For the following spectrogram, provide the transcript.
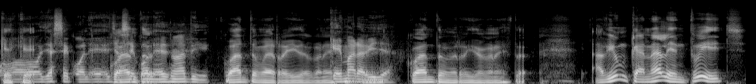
Que oh, ya sé cuál es, ya sé cuál es, Mati. ¿Cuánto me he reído con esto? Qué maravilla. ¿Cuánto me he reído con esto? Había un canal en Twitch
